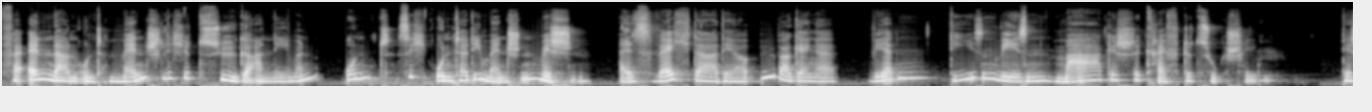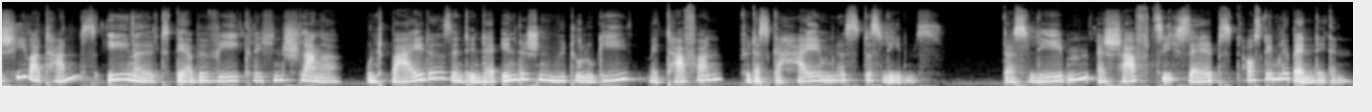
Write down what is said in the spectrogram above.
verändern und menschliche Züge annehmen und sich unter die Menschen mischen. Als Wächter der Übergänge werden diesen Wesen magische Kräfte zugeschrieben. Der Shiva-Tanz ähnelt der beweglichen Schlange und beide sind in der indischen Mythologie Metaphern für das Geheimnis des Lebens. Das Leben erschafft sich selbst aus dem Lebendigen.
